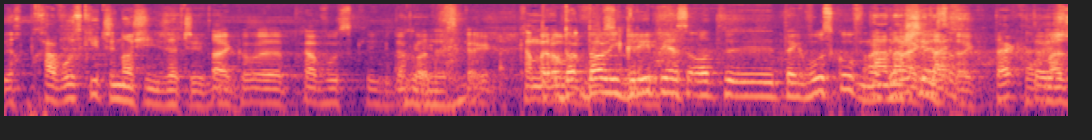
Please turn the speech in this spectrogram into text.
y, pcha wózki czy nosi rzeczy? Tak, e, pcha wózki, dokładnie. Okay. Kamerowy Do, Dolly wózki. Grip jest od y, tych wózków, a Na, Grip tak, jest tak, od... tak. tak? To Masz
